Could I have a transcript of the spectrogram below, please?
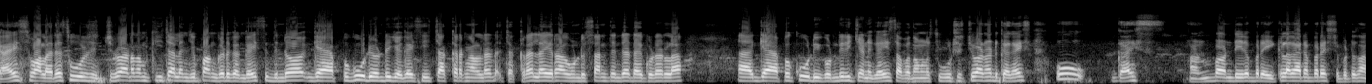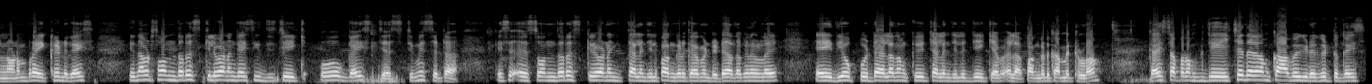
ഗൈസ് വളരെ സൂക്ഷിച്ചിട്ട് വേണം നമുക്ക് ഈ ചലഞ്ച് പങ്കെടുക്കാം ഗൈസ് ഇതിന്റെ ഗ്യാപ്പ് കൂടിക്കൊണ്ടിരിക്കുക. ഗൈസ് ഈ ചക്രങ്ങളുടെ ചക്രമല്ല ഈ റൗണ്ട് സ്ഥാനത്തിന്റെ ഇടയിൽ കൂടെ ഉള്ള ഗ്യാപ്പ് കൂടിക്കൊണ്ടിരിക്കുകയാണ് ഗൈസ് അപ്പോൾ നമ്മൾ സൂക്ഷിച്ച് വേണം എടുക്കുക ഗൈസ് ഓ ഗൈസ് വണ്ടിയിൽ ബ്രേക്കുള്ള കാര്യം ഇപ്പോൾ ഇഷ്ടപ്പെട്ടു നല്ലോണം ബ്രേക്ക് ഉണ്ട് ഗൈസ് ഇത് നമ്മുടെ സ്വന്തം റിസ്കിൽ വേണം ഗൈസ് ഇത് ചെയ്യിക്കുക ഓ ഗൈസ് ജസ്റ്റ് മിസ് ഇട്ടാ. ഗൈസ് സ്വന്തം റിസ്കിൽ വേണം ഈ ചലഞ്ചിൽ പങ്കെടുക്കാൻ വേണ്ടിയിട്ട്. അതൊക്കെ നമ്മൾ എഴുതി ഒപ്പിട്ടാലേ നമുക്ക് ചലഞ്ചിൽ ജയിക്കാൻ അല്ല പങ്കെടുക്കാൻ പറ്റുള്ളൂ. ഗൈസ് അപ്പോൾ നമുക്ക് ജയിച്ചെന്തായാലും നമുക്ക് ആ വീഡിയോ കിട്ടും ഗൈസ്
